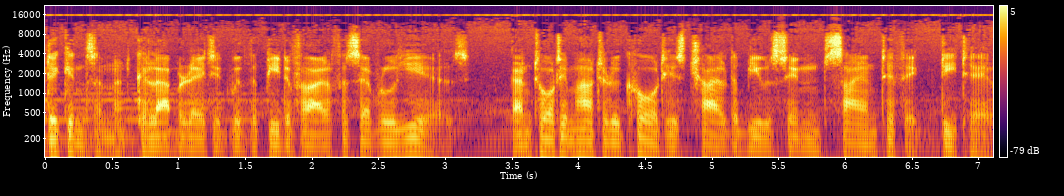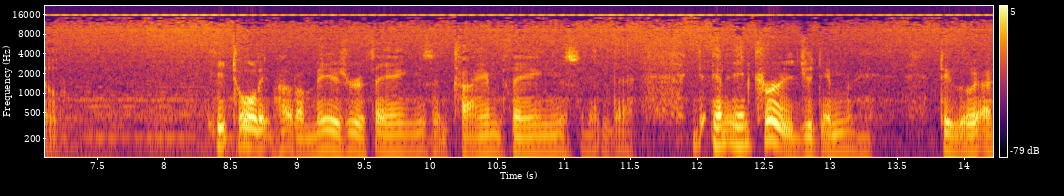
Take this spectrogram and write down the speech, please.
Dickinson had collaborated with the pedophile for several years and taught him how to record his child abuse in scientific detail. He told him how to measure things and time things and, uh, and encouraged him to, uh,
